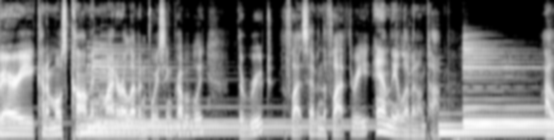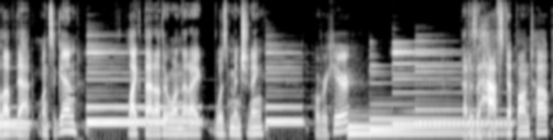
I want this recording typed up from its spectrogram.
very kind of most common minor 11 voicing probably, the root, the flat 7, the flat 3, and the 11 on top. I love that. Once again, like that other one that I was mentioning over here. That is a half step on top.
